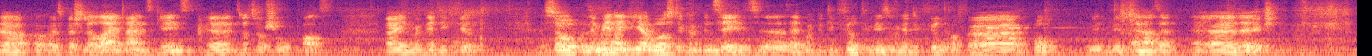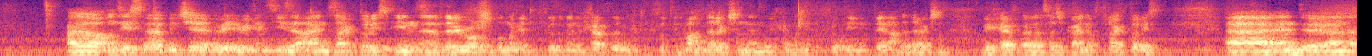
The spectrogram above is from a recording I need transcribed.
uh, especially light ions, gains uh, transversal pulse uh, in magnetic field. So the main idea was to compensate uh, that magnetic field with a magnetic field of uh, O with, with another uh, direction. Uh, on this uh, picture, we, we can see the ion trajectories in uh, the reversible magnetic field when we have the magnetic field in one direction and we have magnetic field in the another direction. We have uh, such a kind of trajectories. Uh, and uh,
